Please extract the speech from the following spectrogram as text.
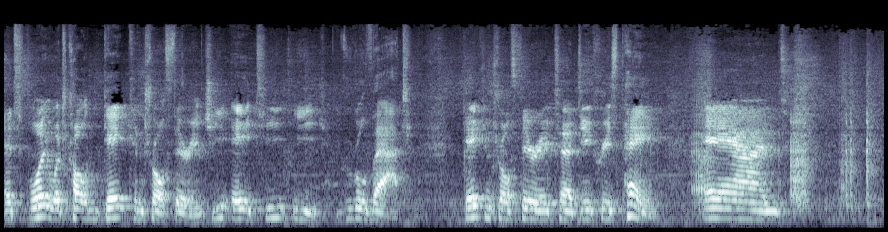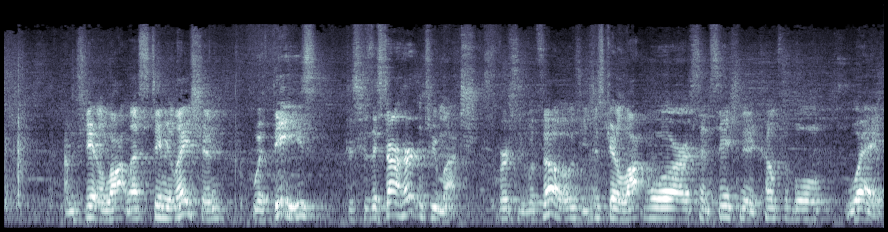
exploit what's called gate control theory, G-A-T-E, Google that. Gate control theory to decrease pain. And I'm just getting a lot less stimulation with these just because they start hurting too much. Versus with those, you just get a lot more sensation in a comfortable way.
